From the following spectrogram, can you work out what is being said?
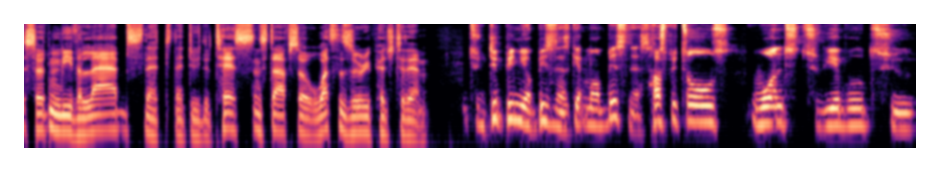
Certainly the labs that that do the tests and stuff. So what's the Zuri pitch to them? To dip in your business, get more business. Hospitals want to be able to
